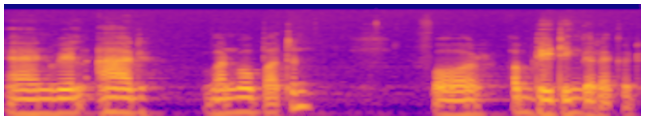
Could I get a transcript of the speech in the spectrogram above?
And we'll add one more button for updating the record.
